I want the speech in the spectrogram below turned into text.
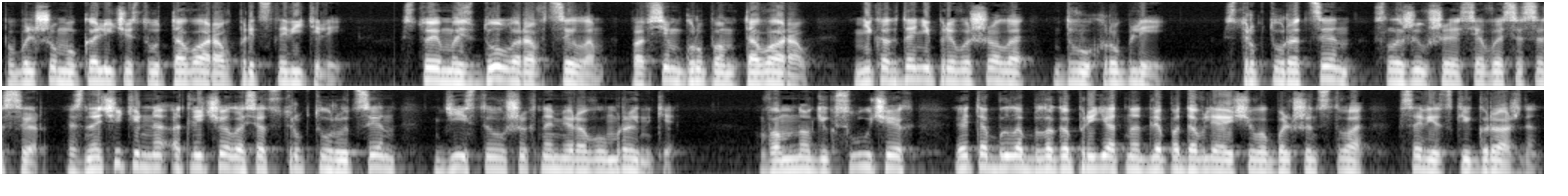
по большому количеству товаров представителей, стоимость доллара в целом по всем группам товаров никогда не превышала 2 рублей. Структура цен, сложившаяся в СССР, значительно отличалась от структуры цен, действовавших на мировом рынке. Во многих случаях это было благоприятно для подавляющего большинства советских граждан.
